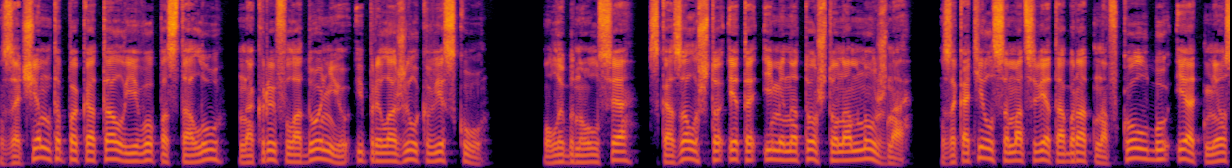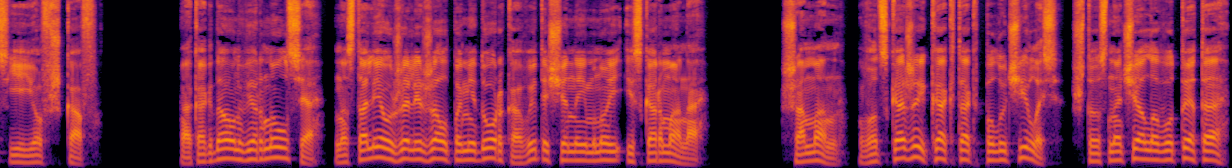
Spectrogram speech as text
зачем-то покатал его по столу, накрыв ладонью и приложил к виску, Улыбнулся, сказал, что это именно то, что нам нужно, закатил самоцвет обратно в колбу и отнес ее в шкаф. А когда он вернулся, на столе уже лежал помидорка, вытащенный мной из кармана. «Шаман, вот скажи, как так получилось, что сначала вот это...»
